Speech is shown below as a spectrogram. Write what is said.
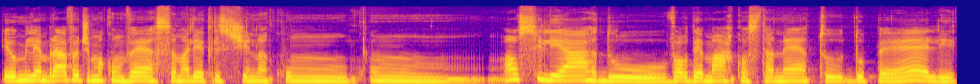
Eu me lembrava de uma conversa, Maria Cristina, com um auxiliar do Valdemar Costa Neto, do PL,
